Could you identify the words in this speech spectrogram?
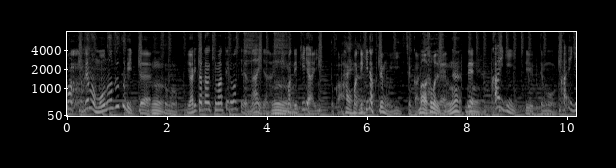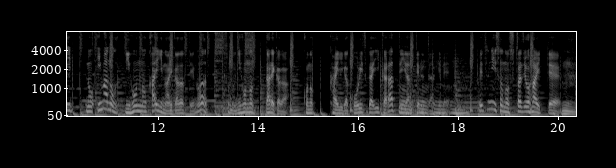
ま あでもものづくりって、うん。そのやり方が決まってるわけじゃないじゃないですか、うん。まあ、できりゃいいとか、はいはいまあ、できなくてもいい世界まあそうですよね。でうん。会議って言っても会議の今の日本の会議のあり方っていうのはその日本の誰かがこの会議が効率がいいからってやってるだけで。別にそのスタジオ入ってうん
